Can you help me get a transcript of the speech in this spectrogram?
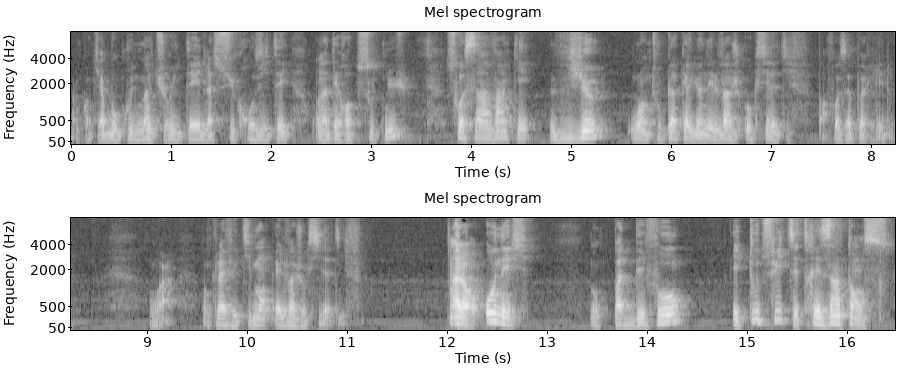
hein, quand il y a beaucoup de maturité, de la sucrosité, on a des robes soutenues, soit c'est un vin qui est vieux, ou en tout cas qui a eu un élevage oxydatif. Parfois ça peut être les deux. Voilà. Donc là effectivement, élevage oxydatif. Alors, au nez, donc pas de défaut. Et tout de suite, c'est très intense.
